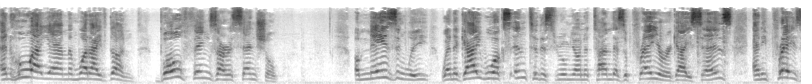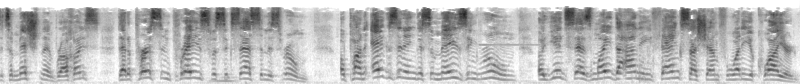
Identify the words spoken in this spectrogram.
and who I am and what I've done. Both things are essential. Amazingly, when a guy walks into this room, Yonatan, there's a prayer a guy says, and he prays, it's a Mishnah in Brachos, that a person prays for success in this room upon exiting this amazing room, a Yid says, Maida'ani, thanks Hashem for what he acquired.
